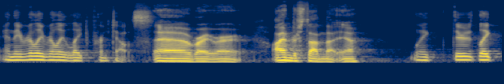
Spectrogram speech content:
and they really, really like printouts. Uh, right, right. I understand that, yeah. Like, there's like,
